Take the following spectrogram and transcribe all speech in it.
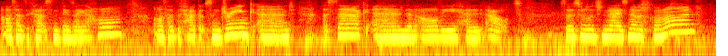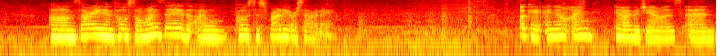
I also have to cut up some things when I get home. I also have to pack up some drink and a snack and then I'll be headed out. So just want to let you guys know what's going on um, sorry I didn't post on Wednesday. That I will post this Friday or Saturday. Okay, I know I'm in my pajamas and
